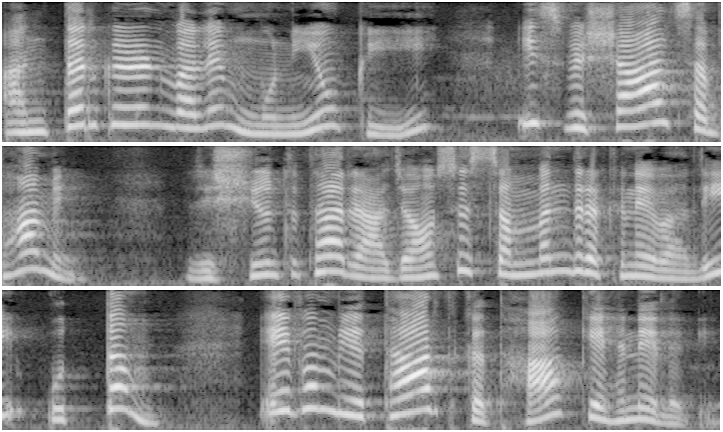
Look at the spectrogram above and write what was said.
अंतरकरण वाले मुनियों की इस विशाल सभा में ऋषियों तथा राजाओं से संबंध रखने वाली उत्तम एवं यथार्थ कथा कहने लगे।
